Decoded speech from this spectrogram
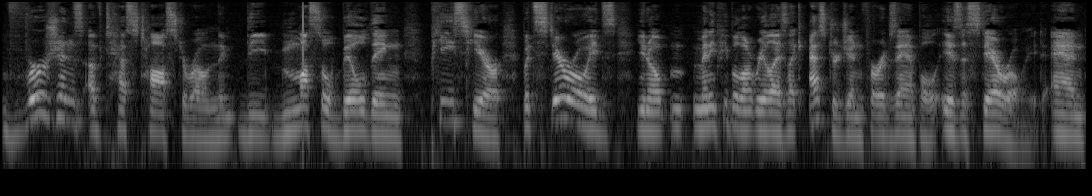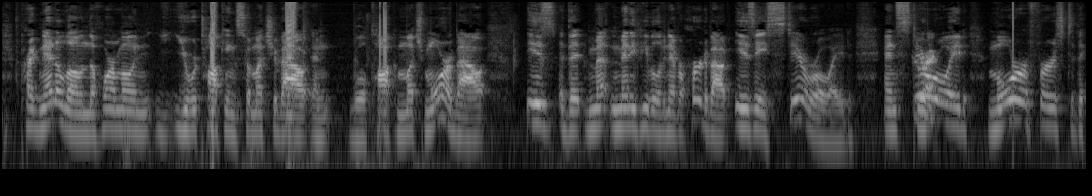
versions of testosterone, the, the muscle building piece here. But steroids, you know, m- many people don't realize, like estrogen, for example, is a steroid. And pregnenolone, the hormone you were talking so much about, and we'll talk much more about, is that m- many people have never heard about is a steroid and steroid Correct. more refers to the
